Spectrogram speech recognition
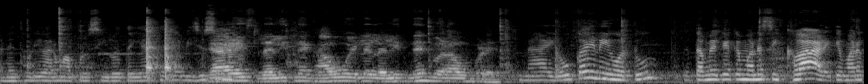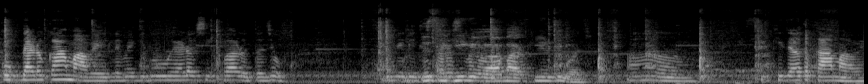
અને થોડી વારમાં આપણો શીરો તૈયાર થઈ જાય બીજું શું? ગાઈસ લલિતને ખાવું એટલે લલિતને જ બનાવવું પડે. ના એવું કંઈ નહીં હોતું. તો તમે કે મને શીખવાડ કે મને કોક દાડો કામ આવે એટલે મેં કીધું હેડો શીખવાડું તો જો. એની રીતે સરસ બાકી હતું હા શીખી જાવ તો કામ આવે.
